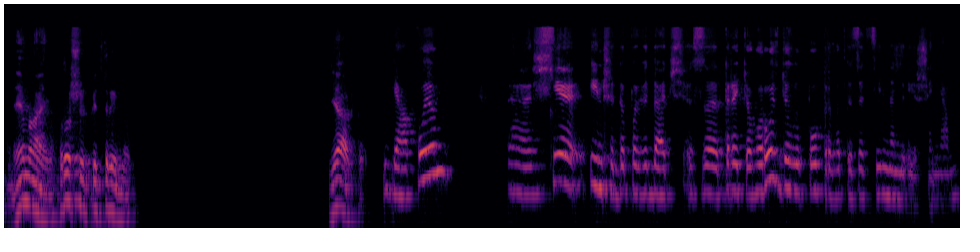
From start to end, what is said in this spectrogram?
Немає. Прошу підтримати. Дякую. Дякую. Е, Ще інший доповідач з третього розділу по приватизаційним рішенням.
